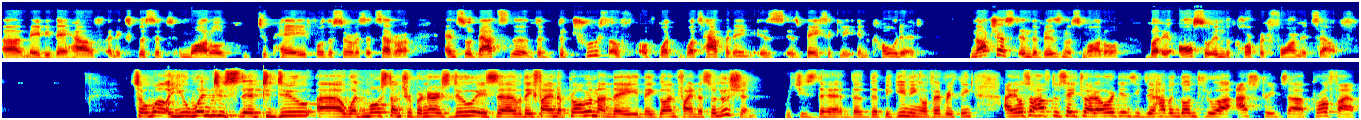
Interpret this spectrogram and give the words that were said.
uh, maybe they have an explicit model to pay for the service, etc. And so that's the, the, the truth of, of what, what's happening is, is basically encoded, not just in the business model, but also in the corporate form itself. So, well, you went to, to do uh, what most entrepreneurs do is uh, they find a problem and they, they go and find a solution which is the, the, the, beginning of everything. I also have to say to our audience, if they haven't gone through uh, Astrid's profile,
